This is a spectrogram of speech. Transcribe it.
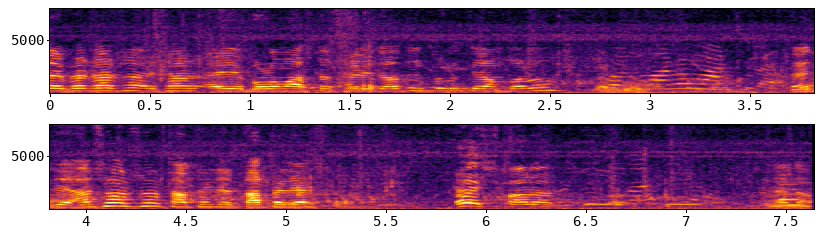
এফাটা আসো এসা- এই বড় মাছটা ছাড়ি দাও তুমি কিরম পারো এই যে আসো আসো। তাড়াতাড়ি তাড়াতাড়ি আসো ধরো।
